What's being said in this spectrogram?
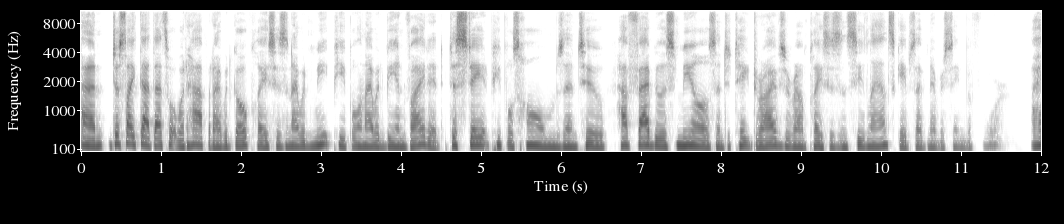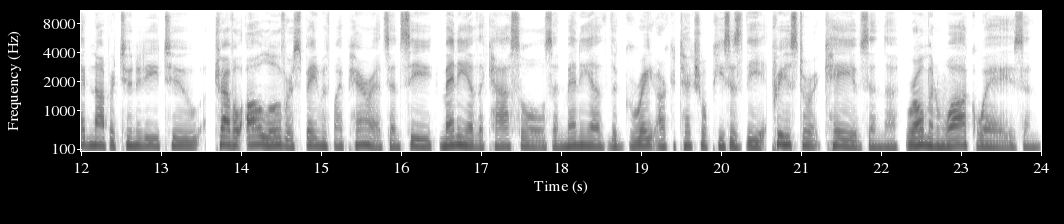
And just like that, that's what would happen. I would go places and I would meet people and I would be invited to stay at people's homes and to have fabulous meals and to take drives around places and see landscapes I've never seen before. I had an opportunity to travel all over Spain with my parents and see many of the castles and many of the great architectural pieces, the prehistoric caves and the Roman walkways and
